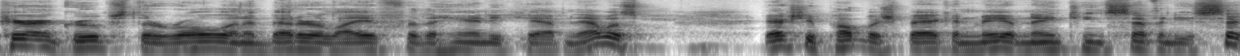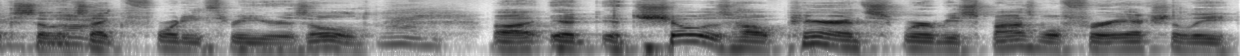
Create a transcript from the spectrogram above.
parent groups, their role in a better life for the handicapped. And that was actually published back in May of 1976, so it's like 43 years old. Right. Uh, it, it shows how parents were responsible for actually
